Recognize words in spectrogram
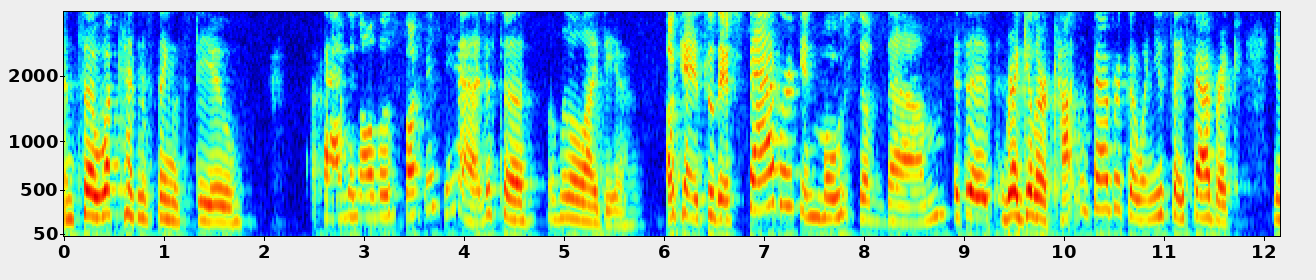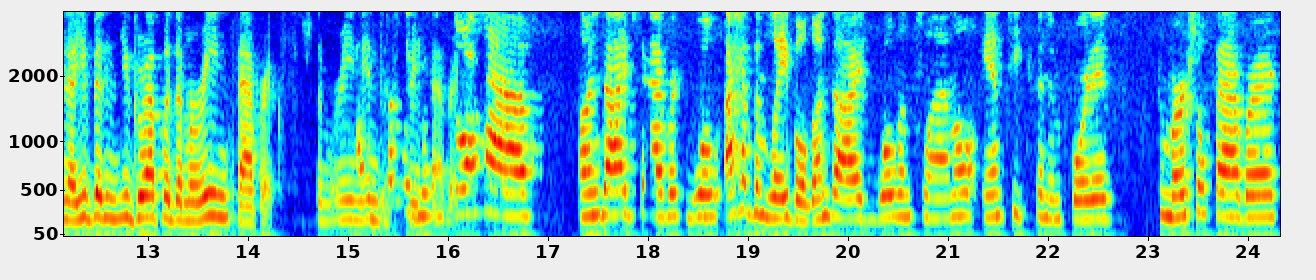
And so, what kind of things do you uh, have in all those buckets? Yeah, just a, a little idea. Okay, so there's fabric in most of them. Is it regular cotton fabric, or when you say fabric, you know, you've been you grew up with the marine fabrics, the marine I industry fabric. So I have undyed fabric, wool. I have them labeled undyed, wool and flannel, antiques and imported, commercial fabric,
